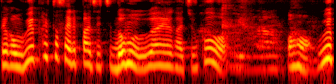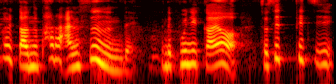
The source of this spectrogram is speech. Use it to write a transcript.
내가 왜 팔뚝살이 빠질지 너무 의아해가지고 어, 왜 팔, 나는 팔을 안 쓰는데. 근데 보니까요, 저 스피치,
